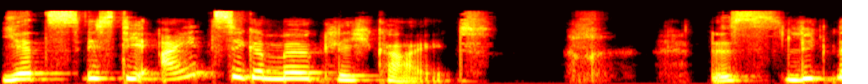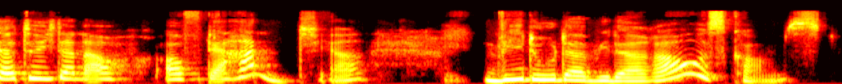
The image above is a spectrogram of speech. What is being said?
Jetzt ist die einzige Möglichkeit, das liegt natürlich dann auch auf der Hand, ja, wie du da wieder rauskommst,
